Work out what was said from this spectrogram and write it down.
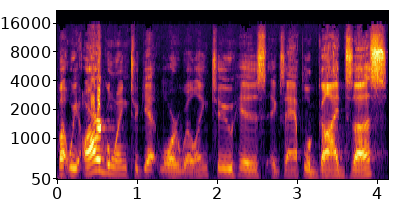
but we are going to get, Lord willing, to his example guides us.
